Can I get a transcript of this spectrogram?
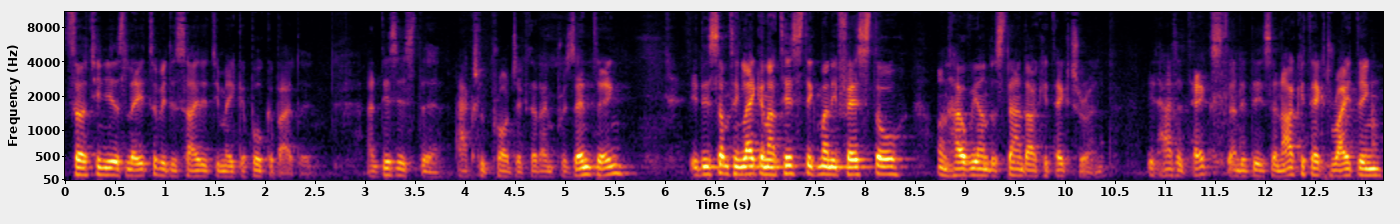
13 years later, we decided to make a book about it and this is the actual project that I'm presenting. It is something like an artistic manifesto on how we understand architecture, and it has a text, and it is an architect writing.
